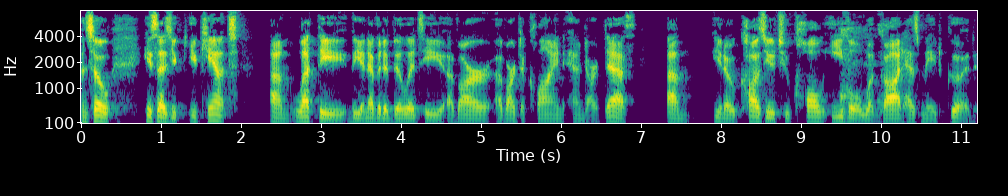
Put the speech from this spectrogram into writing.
And so he says you, you can't um, let the, the inevitability of our, of our decline and our death, um, you know, cause you to call evil what God has made good.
